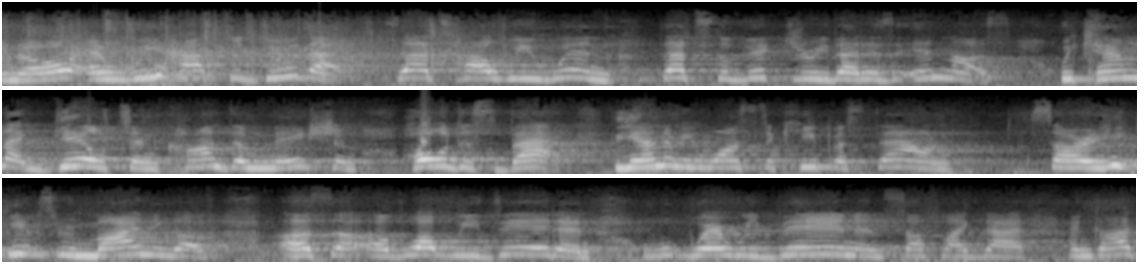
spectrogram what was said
You know, and we have to do that. That's how we win. That's the victory that is in us. We can't let guilt and condemnation hold us back. The enemy wants to keep us down. Sorry, he keeps reminding of us uh, of what we did and where we've been and stuff like that. And God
